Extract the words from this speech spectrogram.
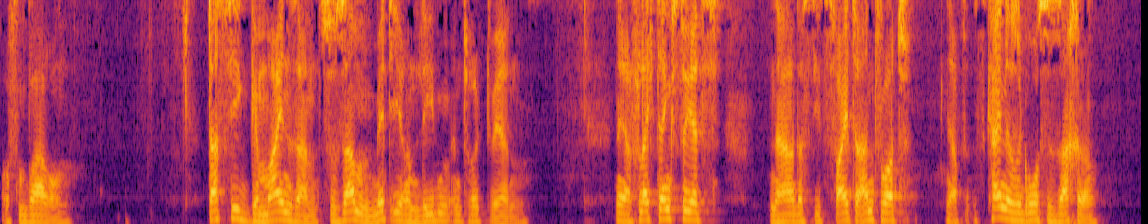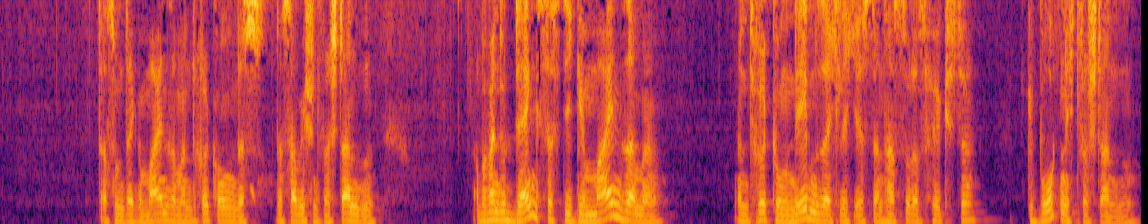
Offenbarung, dass sie gemeinsam zusammen mit ihren Lieben entrückt werden. Naja, vielleicht denkst du jetzt, na, dass die zweite Antwort, ja, ist keine so große Sache. Das mit der gemeinsamen Entrückung, das, das habe ich schon verstanden. Aber wenn du denkst, dass die gemeinsame Entrückung nebensächlich ist, dann hast du das höchste Gebot nicht verstanden.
